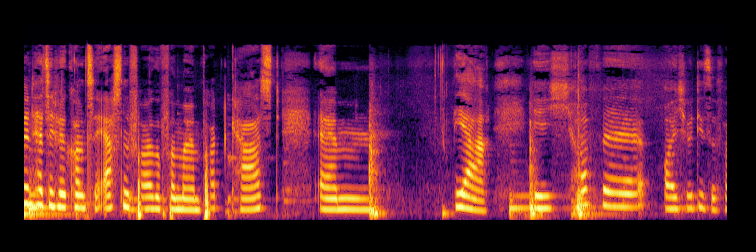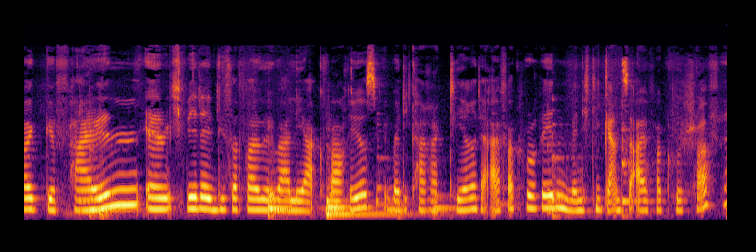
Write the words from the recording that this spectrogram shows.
Hallo und herzlich willkommen zur ersten Folge von meinem Podcast. Ähm, ja, ich hoffe, euch wird diese Folge gefallen. Ähm, ich werde in dieser Folge über Lea Aquarius, über die Charaktere der Alpha Crew reden, wenn ich die ganze Alpha Crew schaffe.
